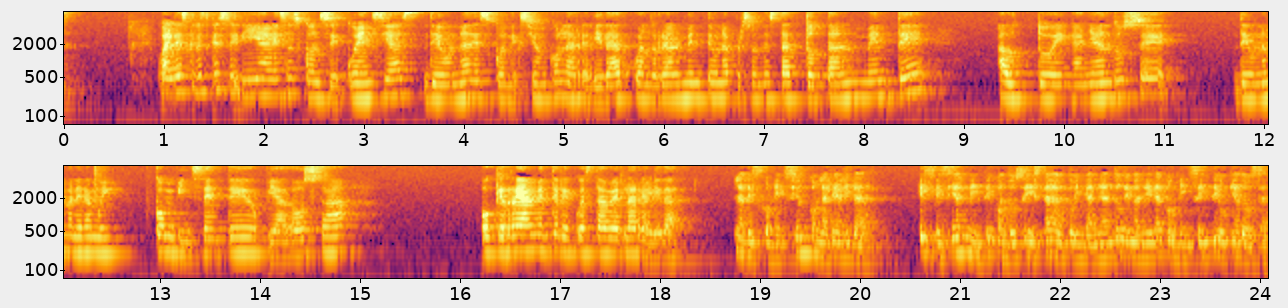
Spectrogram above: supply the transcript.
¿Cuáles crees que serían esas consecuencias de una desconexión con la realidad cuando realmente una persona está totalmente autoengañándose de una manera muy convincente o piadosa o que realmente le cuesta ver la realidad. La desconexión con la realidad, especialmente cuando se está autoengañando de manera convincente o piadosa,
